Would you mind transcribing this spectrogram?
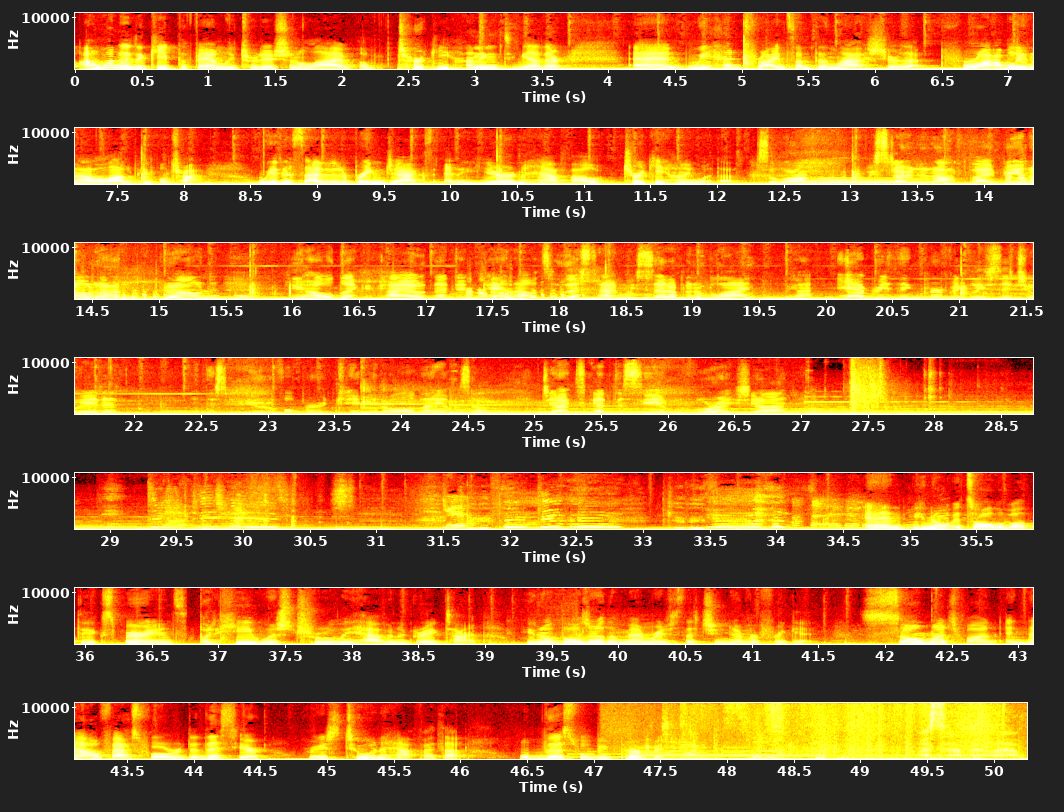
I wanted to keep the family tradition alive of turkey mm-hmm. hunting together and we had tried something last year that probably not a lot of people try. We decided to bring Jax at a year and a half out turkey hunting with us. So long, we started off by being out on the ground. He howled like a coyote, that didn't pan out. So this time we set up in a blind, we got everything perfectly situated, and this beautiful bird came in all by himself. Jax got to see it before I shot. And you know, it's all about the experience, but he was truly having a great time. You know, those are the memories that you never forget. So much fun, and now fast forward to this year where he's two and a half. I thought, well, this will be perfect. What's on my lap?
